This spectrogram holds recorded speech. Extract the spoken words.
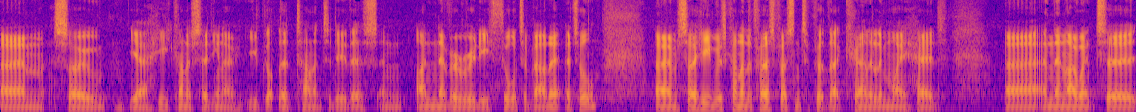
Um, so yeah, he kind of said, "You know, you've got the talent to do this," and I never really thought about it at all. Um, so he was kind of the first person to put that kernel in my head. Uh, and then I went to,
